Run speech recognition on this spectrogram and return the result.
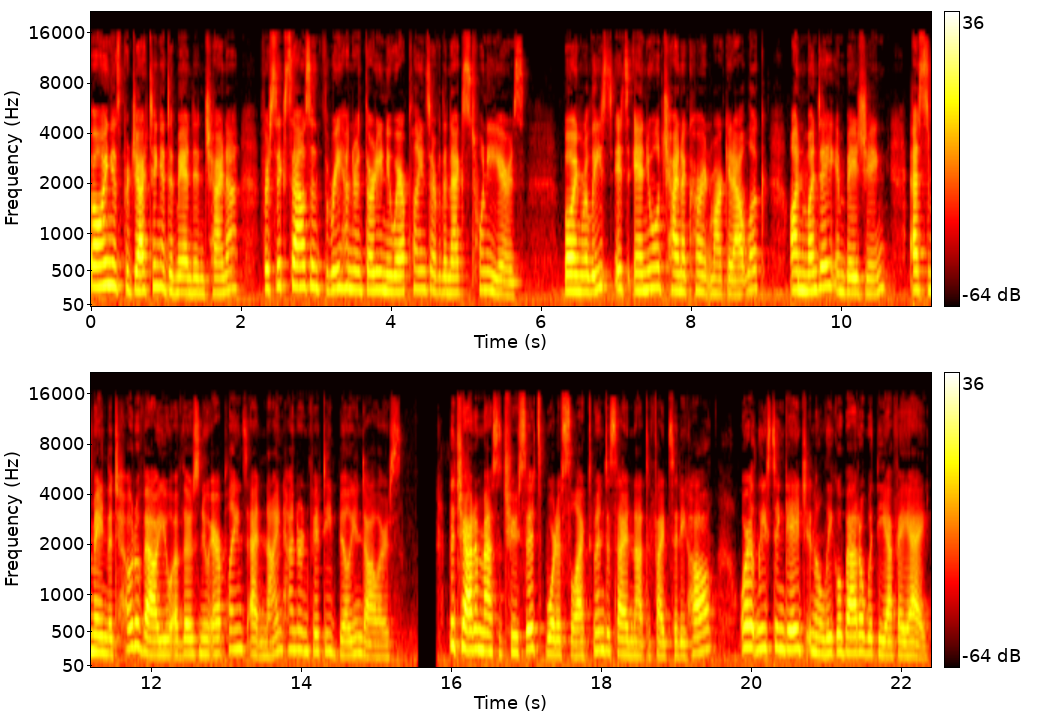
Boeing is projecting a demand in China for 6,330 new airplanes over the next 20 years. Boeing released its annual China Current Market Outlook on Monday in Beijing, estimating the total value of those new airplanes at $950 billion. The Chatham, Massachusetts Board of Selectmen decided not to fight City Hall, or at least engage in a legal battle with the FAA.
